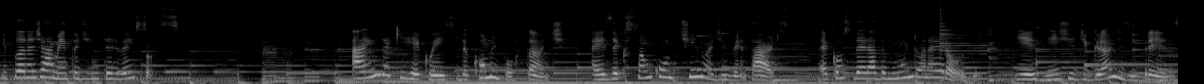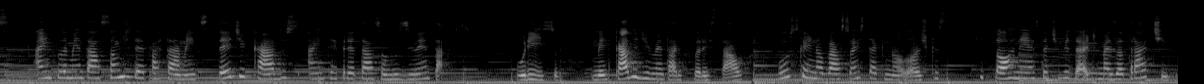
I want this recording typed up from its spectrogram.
e planejamento de intervenções. Ainda que reconhecida como importante, a execução contínua de inventários é considerada muito onerosa e exige de grandes empresas a implementação de departamentos dedicados à interpretação dos inventários. Por isso, o mercado de inventário florestal busca inovações tecnológicas que tornem esta atividade mais atrativa.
